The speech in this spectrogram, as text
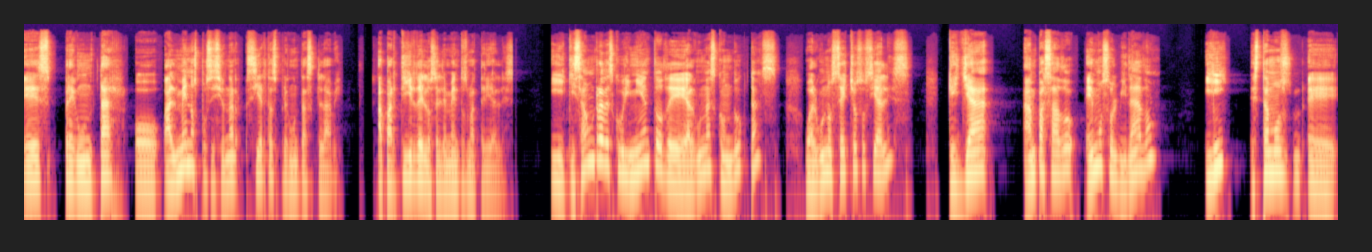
es preguntar o al menos posicionar ciertas preguntas clave a partir de los elementos materiales. Y quizá un redescubrimiento de algunas conductas o algunos hechos sociales que ya han pasado, hemos olvidado y estamos eh,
